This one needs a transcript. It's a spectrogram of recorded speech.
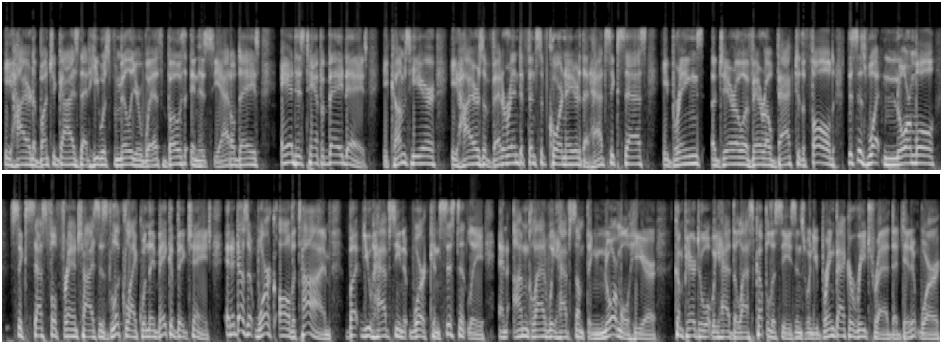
He hired a bunch of guys that he was familiar with, both in his Seattle days and his Tampa Bay days. He comes here, he hires a veteran defensive coordinator that had success. He brings Ejiro Evero back to the fold. This is what normal, successful franchise franchises look like when they make a big change. And it doesn't work all the time, but you have seen it work consistently. And I'm glad we have something normal here compared to what we had the last couple of seasons when you bring back a retread that didn't work,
